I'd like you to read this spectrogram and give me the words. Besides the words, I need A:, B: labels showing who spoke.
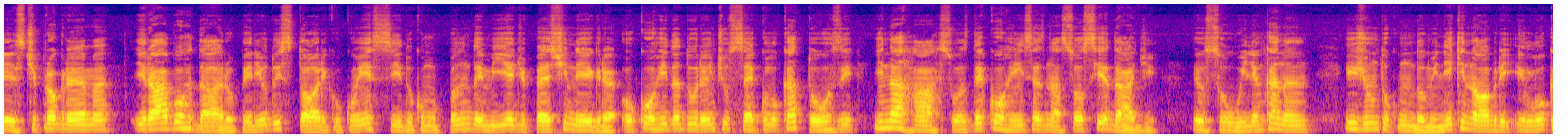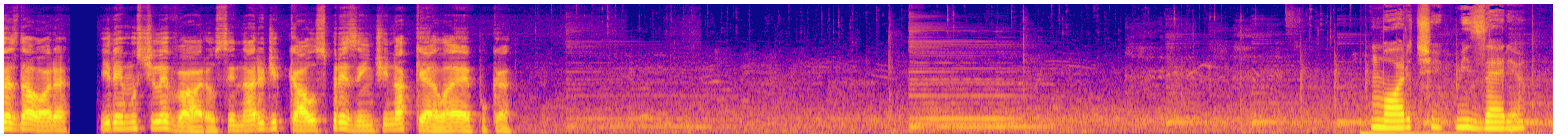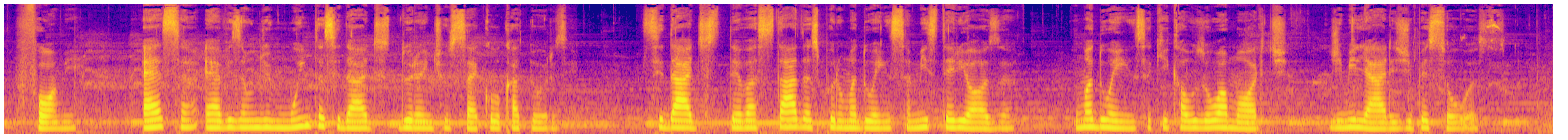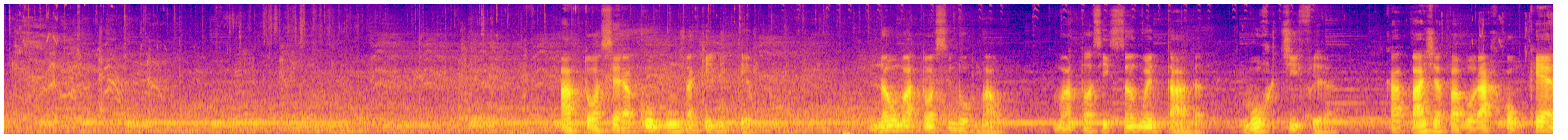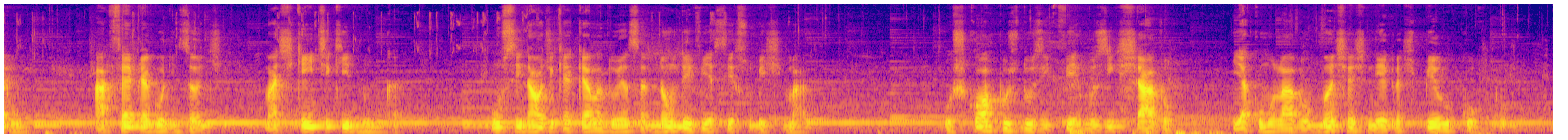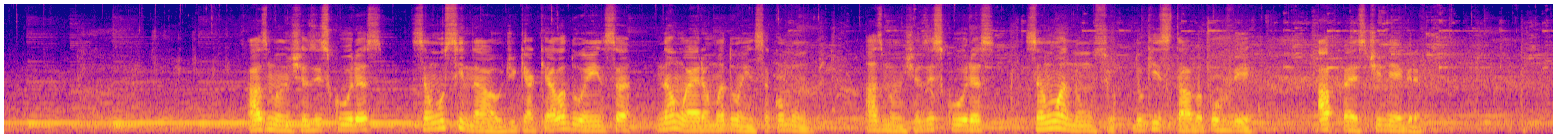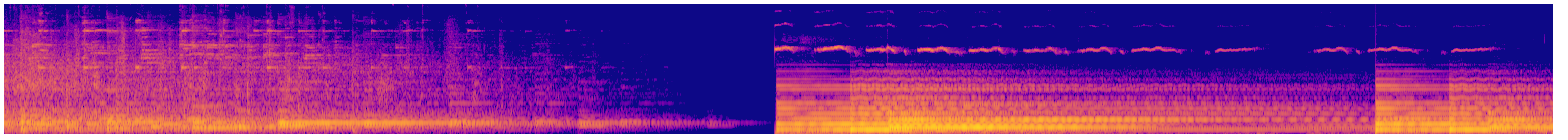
A: Este programa irá abordar o período histórico conhecido como Pandemia de Peste Negra, ocorrida durante o século XIV, e narrar suas decorrências na sociedade. Eu sou William Canan e, junto com Dominique Nobre e Lucas da Hora, iremos te levar ao cenário de caos presente naquela época.
B: Morte, miséria, fome. Essa é a visão de muitas cidades durante o século XIV. Cidades devastadas por uma doença misteriosa, uma doença que causou a morte de milhares de pessoas.
C: A tosse era comum naquele tempo. Não uma tosse normal, uma tosse ensanguentada, mortífera, capaz de apavorar qualquer um. A febre agonizante, mais quente que nunca. Um sinal de que aquela doença não devia ser subestimada. Os corpos dos enfermos inchavam e acumulavam manchas negras pelo corpo.
A: As manchas escuras são o sinal de que aquela doença não era uma doença comum. As manchas escuras são o anúncio do que estava por vir a peste negra.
